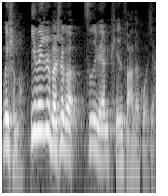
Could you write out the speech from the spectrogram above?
为什么？因为日本是个资源贫乏的国家。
